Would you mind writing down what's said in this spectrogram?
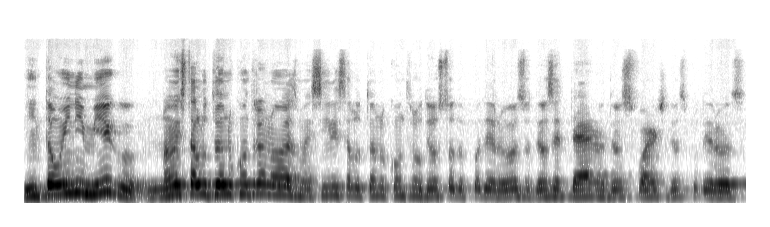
Então o inimigo não está lutando contra nós, mas sim ele está lutando contra o Deus Todo-Poderoso, Deus Eterno, Deus Forte, Deus Poderoso.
